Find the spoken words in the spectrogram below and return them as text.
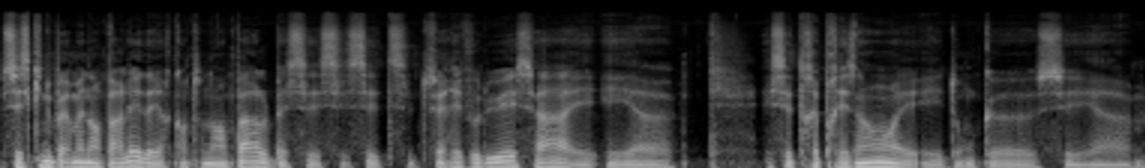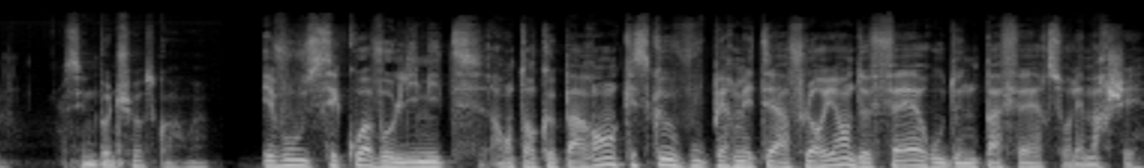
c'est ce qui nous permet d'en parler. D'ailleurs, quand on en parle, bah, c'est de faire évoluer ça et, et, euh, et c'est très présent et, et donc euh, c'est c'est une bonne chose quoi. Et vous, c'est quoi vos limites en tant que parent? Qu'est-ce que vous permettez à Florian de faire ou de ne pas faire sur les marchés?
